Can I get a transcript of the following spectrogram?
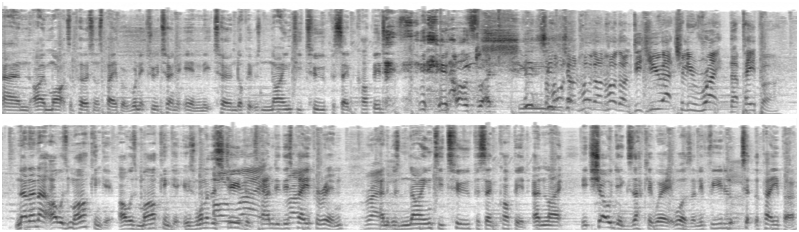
And I marked a person's paper, run it through, Turnitin, and it turned up. It was 92% copied. and I was like, So hold on, hold on, hold on. Did you actually write that paper? No, no, no. I was marking it. I was marking it. It was one of the Oh, students right, handed this right. paper in, Right. and it was ninety-two percent copied. And like it showed you exactly where it was. And if you looked at the paper,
